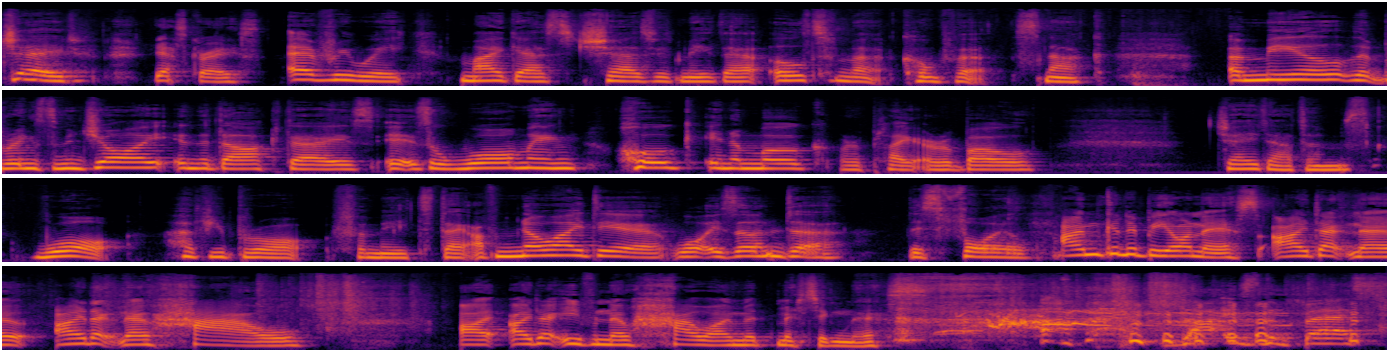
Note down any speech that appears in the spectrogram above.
Jade, Yes, Grace. every week my guest shares with me their ultimate comfort snack. A meal that brings them joy in the dark days. It is a warming hug in a mug or a plate or a bowl. Jade Adams, what have you brought for me today? I've no idea what is under this foil. I'm going to be honest. I don't know. I don't know how. I, I don't even know how I'm admitting this. That is the best.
